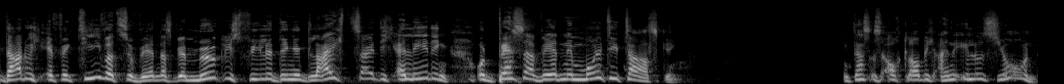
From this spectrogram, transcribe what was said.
dadurch effektiver zu werden, dass wir möglichst viele Dinge gleichzeitig erledigen und besser werden im Multitasking. Und das ist auch, glaube ich, eine Illusion.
